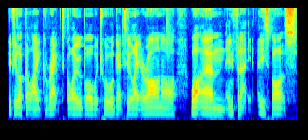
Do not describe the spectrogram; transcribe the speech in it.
If you look at like Rekt Global, which we will get to later on, or what um, Infinite Esports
